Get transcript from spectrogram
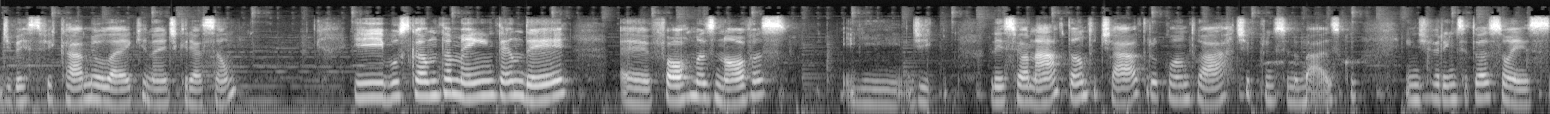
diversificar meu leque né, de criação e buscando também entender é, formas novas e de lecionar tanto teatro quanto arte para o ensino básico em diferentes situações.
